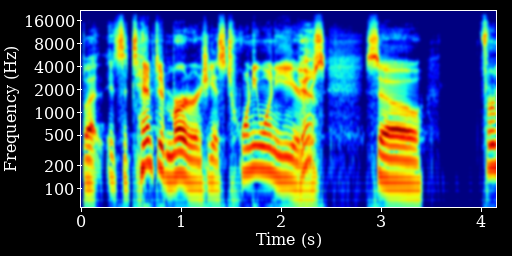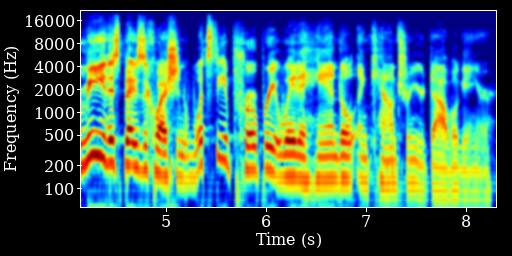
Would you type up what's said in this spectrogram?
but it's attempted murder and she gets 21 years. So for me, this begs the question, what's the appropriate way to handle encountering your doppelganger?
